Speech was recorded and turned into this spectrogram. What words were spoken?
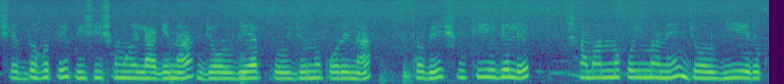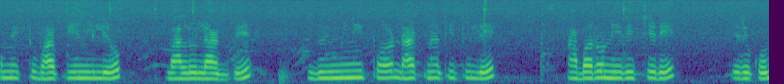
সেদ্ধ হতে বেশি সময় লাগে না, জল দেওয়ার প্রয়োজনও পড়ে না। তবে শুকিয়ে গেলে সামান্য পরিমাণে জল দিয়ে এরকম একটু ভাপিয়ে নিলেও ভালো লাগবে। দুই মিনিট পর ঢাকনাটি তুলে আবারও নেড়ে চেড়ে এরকম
